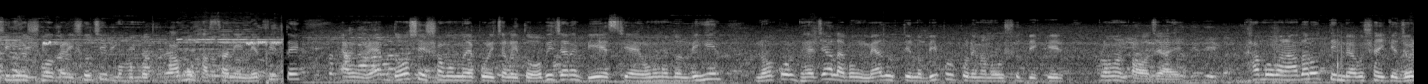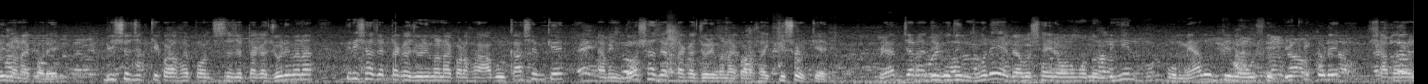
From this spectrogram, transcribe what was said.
সিনিয়র সহকারী সচিব মোহাম্মদ আবু হাসানের নেতৃত্বে এবং র্যাব দশের সমন্বয়ে পরিচালিত অভিযানে বিএসটিআই অনুমোদনবিহীন নকল, ভেজাল এবং মেয়াদ উত্তীর্ণ বিপুল পরিমাণ ওষুধ বিক্রির প্রমাণ পাওয়া যায়। ভ্রাম্যমাণ আদালত তিন ব্যবসায়ীকে জরিমানা করে। বিশ্বজিৎকে করা হয় পঞ্চাশ হাজার টাকা জরিমানা, তিরিশ হাজার টাকা জরিমানা করা হয় আবুল কাশেমকে এবং দশ হাজার টাকা জরিমানা করা হয় কিশোরকে। র্যাব জানায় দীর্ঘদিন ধরে এ ব্যবসায়ীরা অনুমোদনবিহীন ও মেয়াদ উত্তীর্ণ ওষুধ বিক্রি করে সাধারণ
